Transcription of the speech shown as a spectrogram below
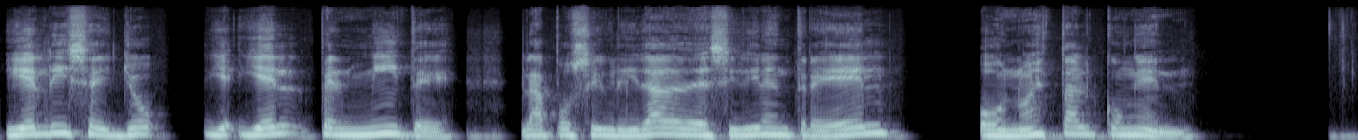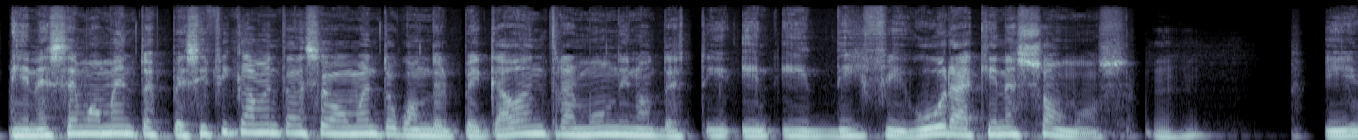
Y Él dice, yo, y, y Él permite la posibilidad de decidir entre Él o no estar con Él, en ese momento, específicamente en ese momento, cuando el pecado entra al mundo y nos y, y- disfigura quiénes somos, y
